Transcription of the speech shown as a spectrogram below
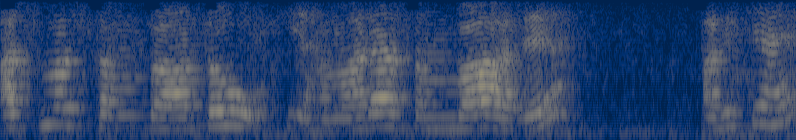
अस्मत् संवादो ये हमारा संवाद अभी क्या है?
